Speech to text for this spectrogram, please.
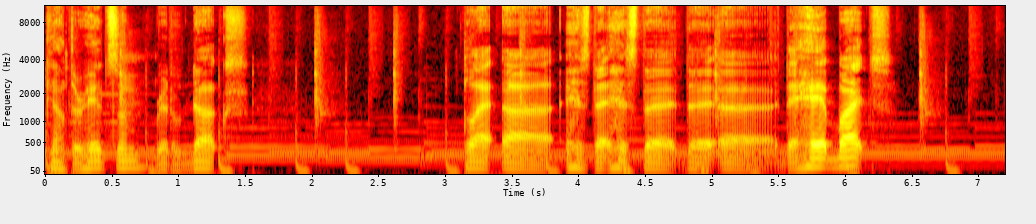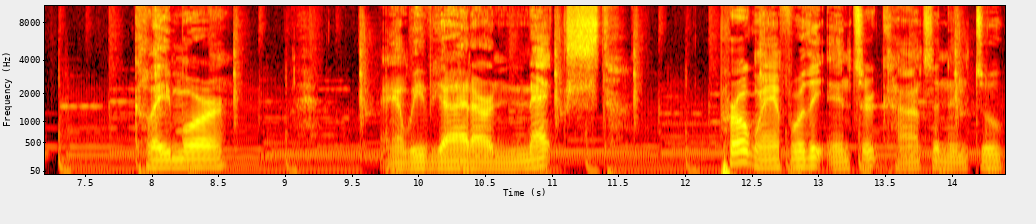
Gunther hits him, Riddle ducks. Glad uh hits that hits the the uh the headbutts. Claymore. And we've got our next program for the Intercontinental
